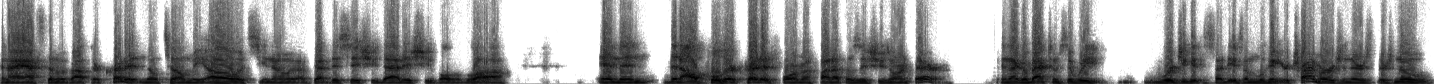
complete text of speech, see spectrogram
and I ask them about their credit and they'll tell me, oh, it's, you know, I've got this issue, that issue, blah, blah, blah. And then, then I'll pull their credit for them and find out those issues aren't there. And I go back to him and say, what do you, where'd you get this idea? 'Cause I'm looking at your tri-merge and there's, there's no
